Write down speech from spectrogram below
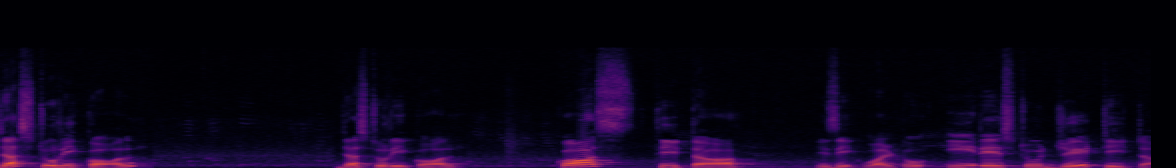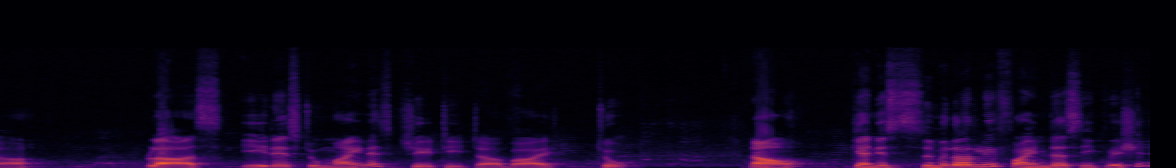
just to recall, just to recall cos theta is equal to e raised to j theta plus e raised to minus j theta by 2. Now, can you similarly find this equation?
